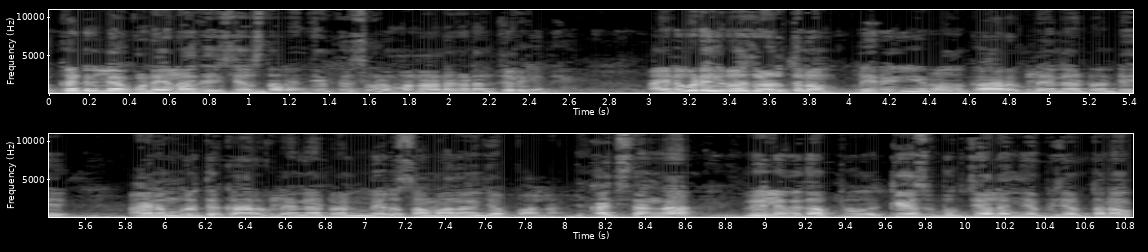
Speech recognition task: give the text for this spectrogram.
ఒక్కటి లేకుండా ఎలా తీసేస్తారని చెప్పేసి కూడా మనం అడగడం జరిగింది. ఆయన కూడా ఈ రోజు అడుగుతున్నాం మీరు ఈ రోజు కారకులైనటువంటి ఆయన మృతి కారకులైనటువంటి మీరు సమాధానం చెప్పాలా? ఖచ్చితంగా వీళ్ళ మీద కేసు బుక్ చేయాలని చెప్పి చెప్తున్నాం.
